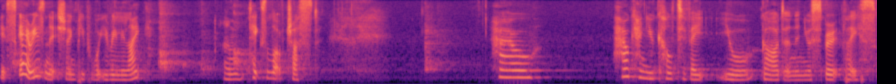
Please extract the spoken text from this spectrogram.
it's scary, isn't it, showing people what you really like? And it takes a lot of trust. How, how can you cultivate your garden and your spirit place?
